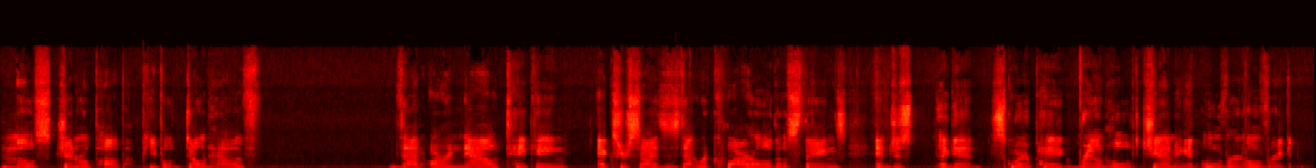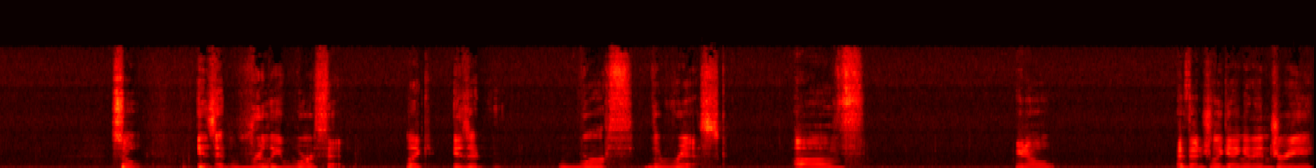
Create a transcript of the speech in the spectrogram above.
most general pop people don't have that are now taking exercises that require all those things and just again square peg round hole jamming it over and over again so is it really worth it like is it worth the risk of you know eventually getting an injury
